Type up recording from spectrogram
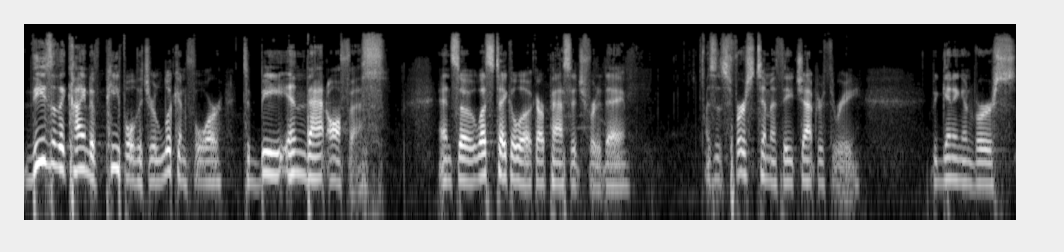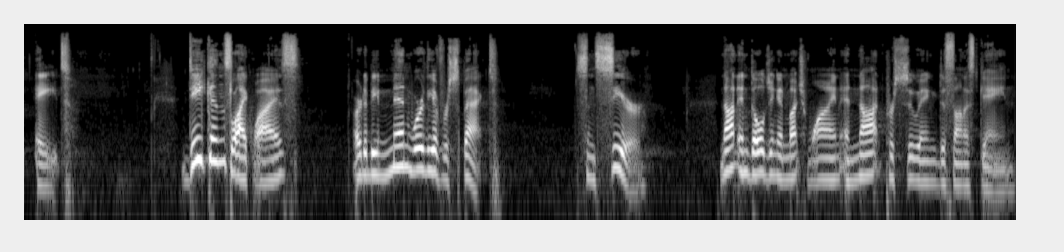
these are the kind of people that you're looking for to be in that office. And so let's take a look our passage for today. This is 1 Timothy chapter 3, beginning in verse 8. Deacons likewise are to be men worthy of respect, sincere, not indulging in much wine, and not pursuing dishonest gain.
